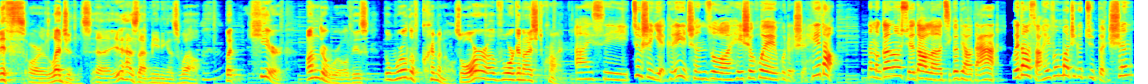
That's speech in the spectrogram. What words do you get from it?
myths or legends, uh, it has that meaning as well. But here, underworld is the world of criminals or of organized crime. I see，就是也可以称作黑社会或者是黑道。那么刚刚学到了几个表达啊，回到《扫黑风暴》这个剧本身，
